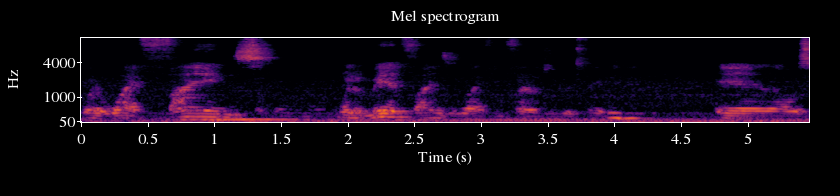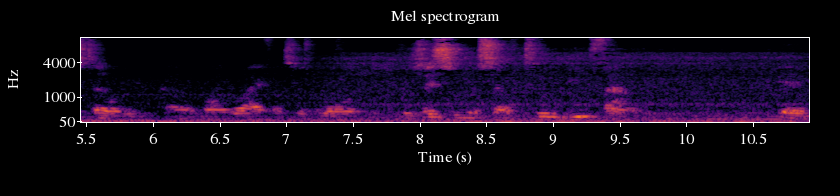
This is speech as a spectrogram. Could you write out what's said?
when a wife finds, when a man finds a wife, he finds a good thing. And I was telling uh, my wife, I said, well, position yourself to be found, and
